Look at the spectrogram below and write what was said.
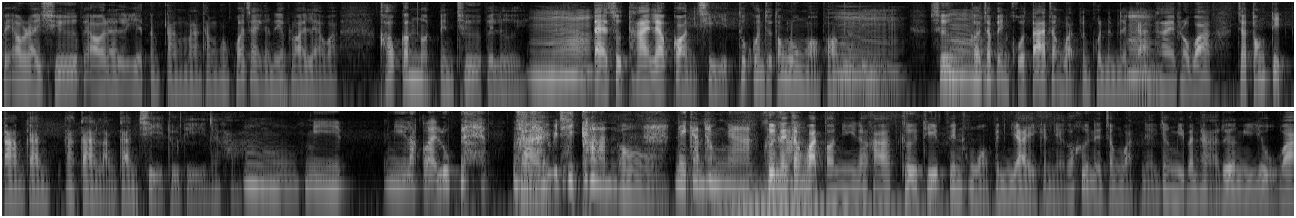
ไปเอารายชื่อไปเอารายละเอียดต่าง ๆ มาทำความเข้าใจกันเรียบร้อยแล้วว่าเขากำหนดเป็นชื่อไปเลยอืมแต่สุดท้ายแล้วก่อนฉีด ทุกคนจะต้องลงหมอพร้อมอยู่ดีอืม ซึ่งอืมก็จะเป็นโควต้าจังหวัดเป็นคนดำเนินการอืมให้ เพราะว่าจะต้องติดตามการอาการหลังการฉีดอยู่ดีนะคะอืมมีมีหลากหลายรูปแบบหใช่ลากหลายวิธีการโอ้ในการทำงานะะคือในจังหวัดตอนนี้นะคะ คือที่เป็นห่วงเป็นใยกันเนี่ยก็คือในจังหวัดเนี่ยยังมีปัญหาเรื่องนี้อยู่ว่า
